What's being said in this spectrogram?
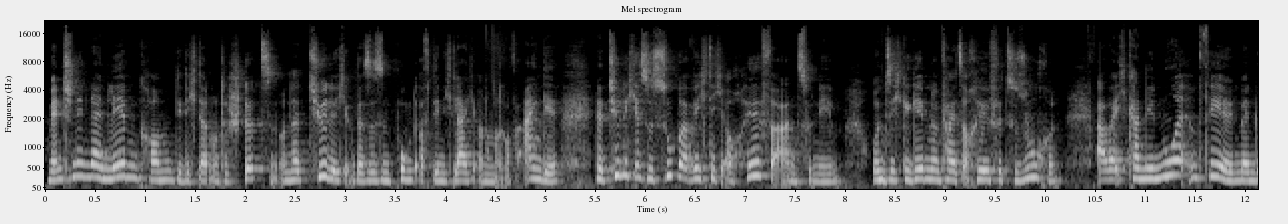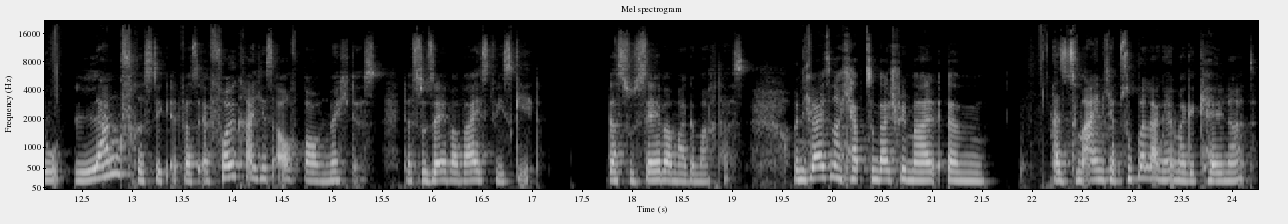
Menschen in dein Leben kommen, die dich dann unterstützen. Und natürlich, und das ist ein Punkt, auf den ich gleich auch nochmal drauf eingehe, natürlich ist es super wichtig, auch Hilfe anzunehmen und sich gegebenenfalls auch Hilfe zu suchen. Aber ich kann dir nur empfehlen, wenn du langfristig etwas Erfolgreiches aufbauen möchtest, dass du selber weißt, wie es geht. Dass du es selber mal gemacht hast. Und ich weiß noch, ich habe zum Beispiel mal, ähm, also zum einen, ich habe super lange immer gekellnert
